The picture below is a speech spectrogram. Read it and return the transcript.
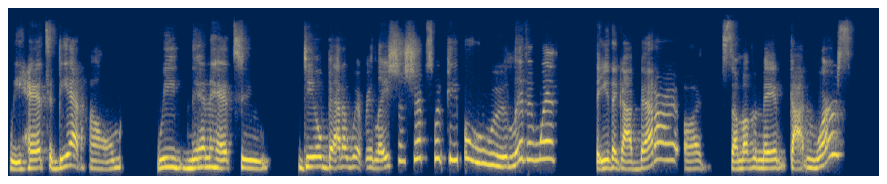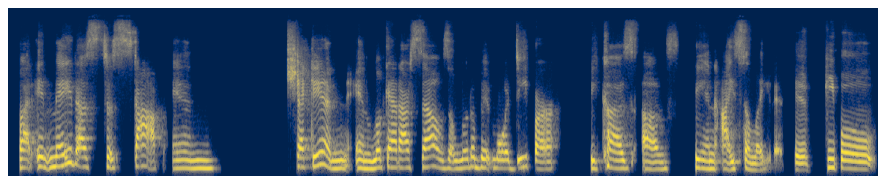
we had to be at home, we then had to deal better with relationships with people who we were living with. They either got better or some of them may have gotten worse, but it made us to stop and check in and look at ourselves a little bit more deeper because of being isolated. If people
